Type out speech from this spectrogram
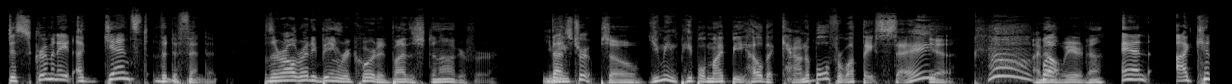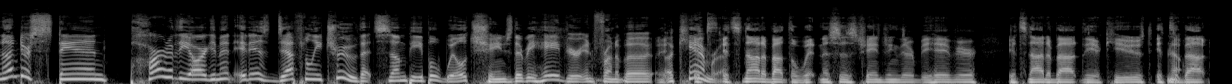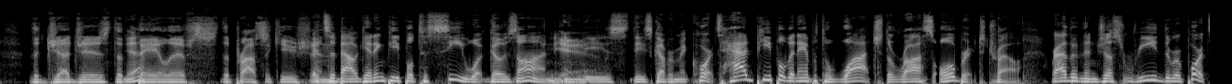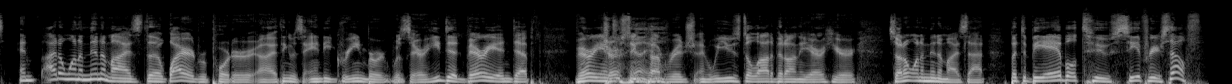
discriminate against the defendant. But they're already being recorded by the stenographer. You That's mean, true. So You mean people might be held accountable for what they say? yeah. I know, Well- weird, huh? And I can understand part of the argument. It is definitely true that some people will change their behavior in front of a, a camera. It's, it's not about the witnesses changing their behavior. It's not about the accused. It's No. about the judges, the Yeah. bailiffs, the prosecution. It's about getting people to see what goes on in these these government courts. Had people been able to watch the Ross Ulbricht trial rather than just read the reports, and I don't want to minimize the Wired reporter. Uh, I think it was Andy Greenberg was there. He did very in depth, very interesting yeah, yeah. coverage, and we used a lot of it on the air here. So I don't want to minimize that, but to be able to see it for yourself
